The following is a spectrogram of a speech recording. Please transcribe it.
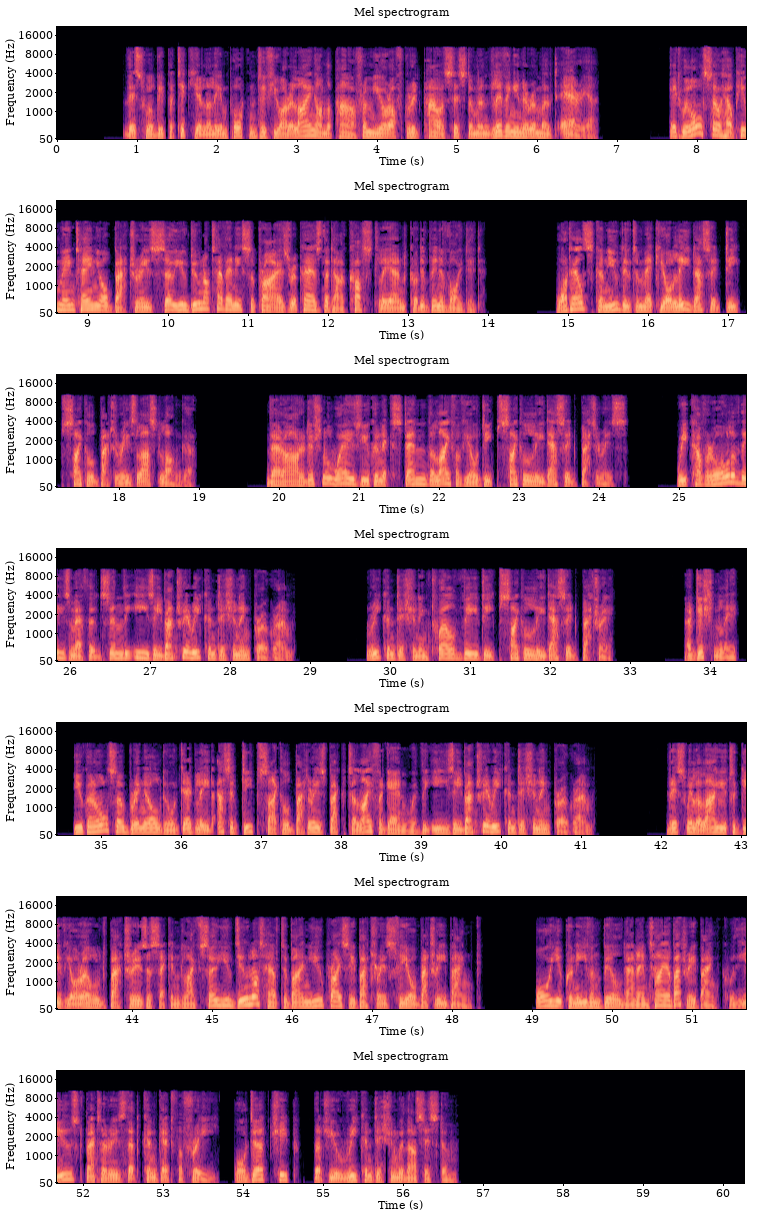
This will be particularly important if you are relying on the power from your off-grid power system and living in a remote area. It will also help you maintain your batteries so you do not have any surprise repairs that are costly and could have been avoided. What else can you do to make your lead-acid deep cycle batteries last longer? There are additional ways you can extend the life of your deep cycle lead-acid batteries. We cover all of these methods in the Easy Battery Reconditioning program. Reconditioning 12V Deep Cycle Lead-Acid Battery. Additionally, you can also bring old or dead lead-acid deep cycle batteries back to life again with the Easy Battery Reconditioning program. This will allow you to give your old batteries a second life so you do not have to buy new pricey batteries for your battery bank. Or you can even build an entire battery bank with used batteries that can get for free, or dirt cheap, that you recondition with our system.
